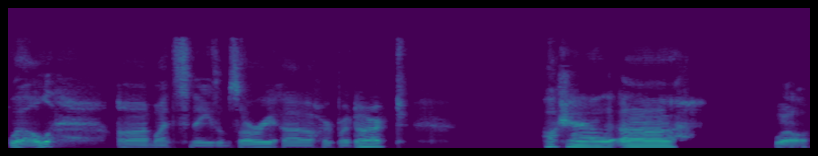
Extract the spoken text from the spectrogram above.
Well, I might sneeze. I'm sorry. Uh, hope I don't. Okay. Uh. Well.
